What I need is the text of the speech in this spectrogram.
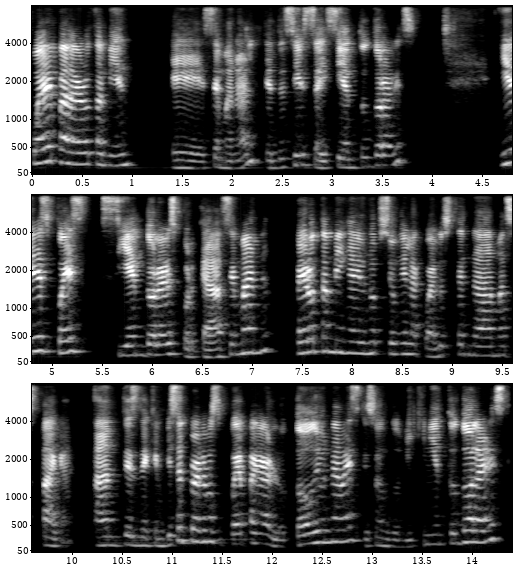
Puede pagarlo también eh, semanal, es decir, 600 dólares. Y después 100 dólares por cada semana, pero también hay una opción en la cual usted nada más paga. Antes de que empiece el programa se puede pagarlo todo de una vez, que son 2.500 dólares,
